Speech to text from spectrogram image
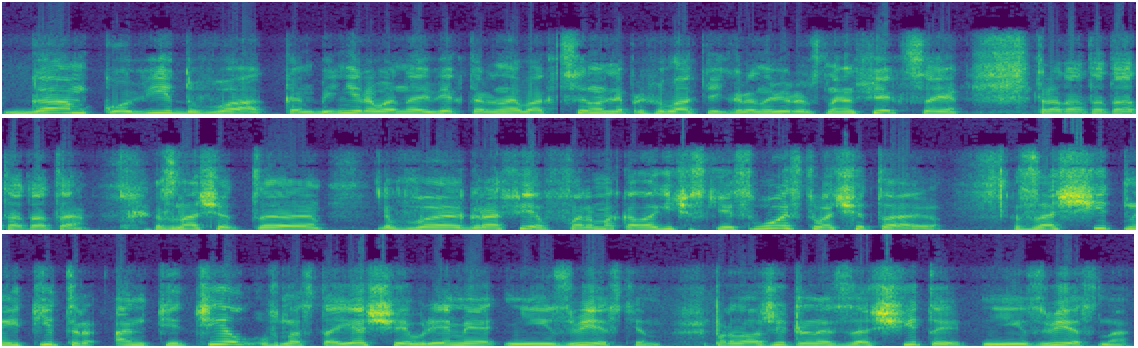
ГАМ-КОВИ-2, комбинированная векторная вакцина для профилактики коронавирусной инфекции, тра-та-та-та-та-та». Значит, э, в графе «Фармакологические свойства» читаю, защитный титр антител в настоящее время неизвестен, продолжительность защиты неизвестна,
